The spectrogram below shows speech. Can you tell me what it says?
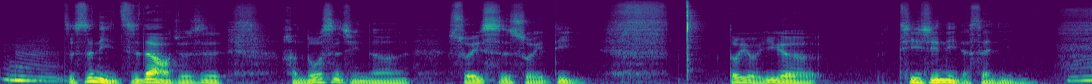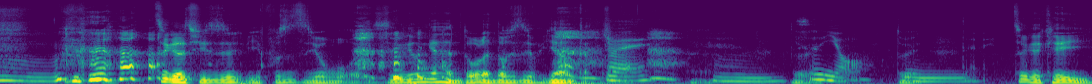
嗯，只是你知道，就是很多事情呢，随时随地都有一个提醒你的声音。嗯，这个其实也不是只有我，其实应该很多人都是有一样的感觉。对，嗯是有，对，对，这个可以，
